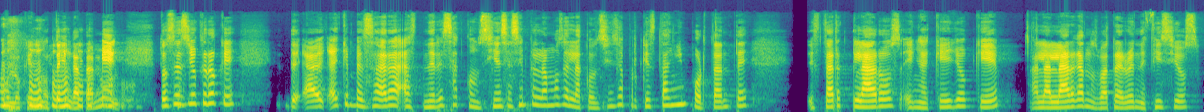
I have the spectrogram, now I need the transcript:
o lo que no tenga también. Entonces yo creo que hay, que empezar a, tener esa conciencia. Siempre hablamos de la conciencia porque es tan importante estar claros en aquello que a la larga nos va a traer beneficios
